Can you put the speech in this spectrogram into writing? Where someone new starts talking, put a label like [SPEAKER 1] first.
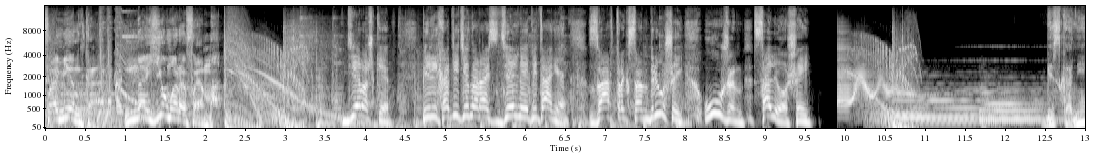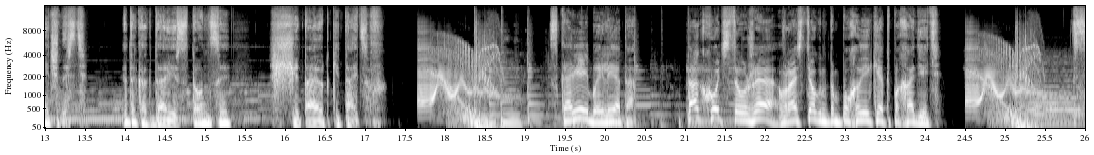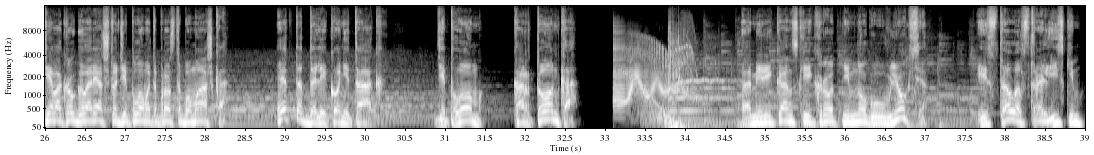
[SPEAKER 1] Фоменко на Юмор ФМ.
[SPEAKER 2] Девушки, переходите на раздельное питание. Завтрак с Андрюшей, ужин с Алешей.
[SPEAKER 3] Бесконечность — это когда эстонцы считают китайцев.
[SPEAKER 2] Скорей бы лето. Так хочется уже в расстегнутом пуховике-то походить.
[SPEAKER 3] Все вокруг говорят, что диплом — это просто бумажка. Это далеко не так. Диплом — картонка. Американский крот немного увлекся и стал австралийским.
